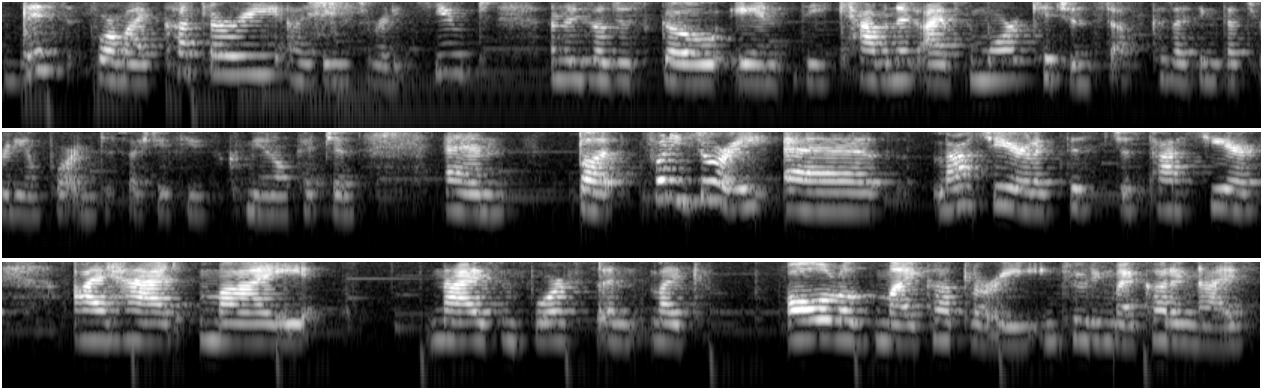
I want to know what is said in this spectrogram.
this for my cutlery and I think it's really cute. And these will just go in the cabinet. I have some more kitchen stuff because I think that's really important, especially if you have a communal kitchen. Um, but funny story, uh, last year, like this just past year, I had my knives and forks and like all of my cutlery, including my cutting knives,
